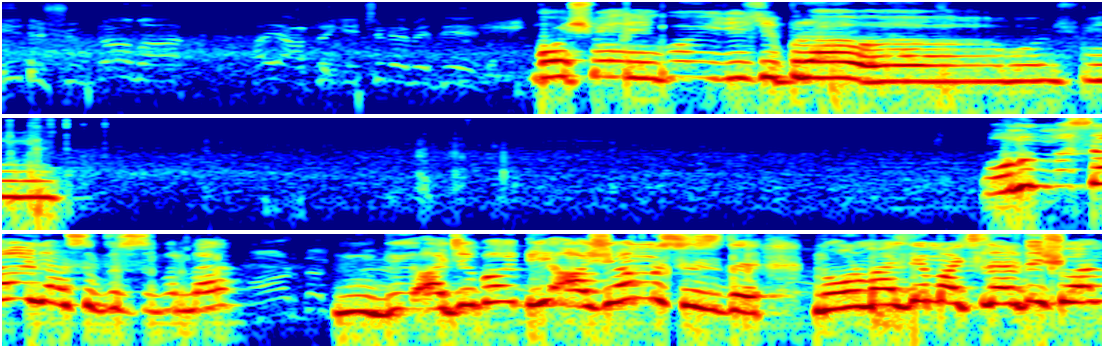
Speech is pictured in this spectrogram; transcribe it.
İyi düşündü ama hayata geçiremedi. Boş verin koyucusu bravo. Boş verin. Oğlum nasıl hala 0-0 lan? Bir- acaba bir ajan mı sızdı? Normalde maçlarda şu an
